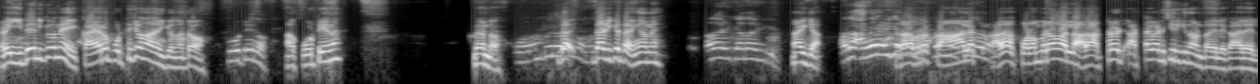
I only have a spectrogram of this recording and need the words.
എടാ ഇത് എനിക്ക് തോന്നേ കയറ് പൊട്ടിച്ചോന്നാ എനിക്ക് കൂട്ടിന്നോ? ആ കൂട്ടിന്ന്? ഇതുണ്ടോ ഇത് ഇത് അഴിക്കട്ടെ ഇങ്ങനെ അഴിക്കാം എടാ അവരുടെ കാല അത് കുളമ്പുരോ അല്ല അത് അട്ട അട്ട കടിച്ചിരിക്കുന്നുണ്ടോ അതിൽ കാലയിൽ?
